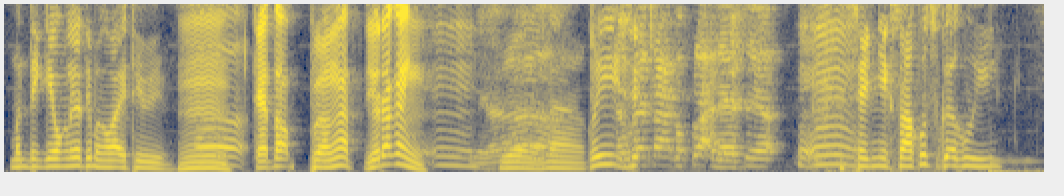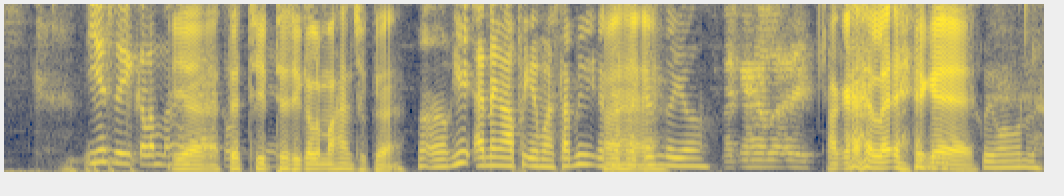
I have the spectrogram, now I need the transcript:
mentingke wong liya timbang awake dhewe. Hmm, Oh. ketok banget. Ya ora, King? Mm. Ya, nah, kuwi. Mm. sing nyiksa aku juga kuwi. Iya sih kelemahan. Iya, dadi dari kelemahan juga. Heeh, ki eneng apike Mas, tapi kadang-kadang kaya Pakai helek eh. Akeh elek kae. kuwi ngono lah.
